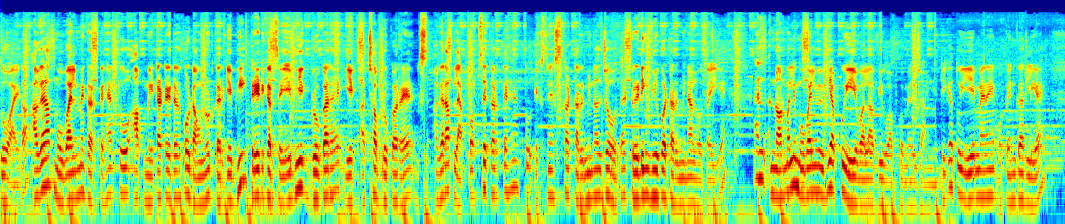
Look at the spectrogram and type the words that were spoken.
दो आएगा। अगर आप मोबाइल में करते हैं तो आप मेटा ट्रेडर को डाउनलोड करके भी ट्रेड कर सकते ये भी एक ब्रोकर है, ये एक अच्छा ब्रोकर है। अगर आप लैपटॉप से करते हैं तो एक्सनेस का टर्मिनल जो होता है, ट्रेडिंग व्यू का टर्मिनल होता है ये एंड नॉर्मली मोबाइल में भी आपको ये वाला व्यू आपको मिल जाएँगे, ठीक है? तो ये मैंने ओपन कर लिया है।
